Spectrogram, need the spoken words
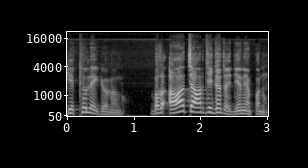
ਕਿੱਥੋਂ ਲੈ ਕੇ ਆਉਣਾ ਵਾ ਬਸ ਆਹ ਚਾਰ ਚੀਜ਼ਾਂ ਚਾਹੀਦੀਆਂ ਨੇ ਆਪਾਂ ਨੂੰ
